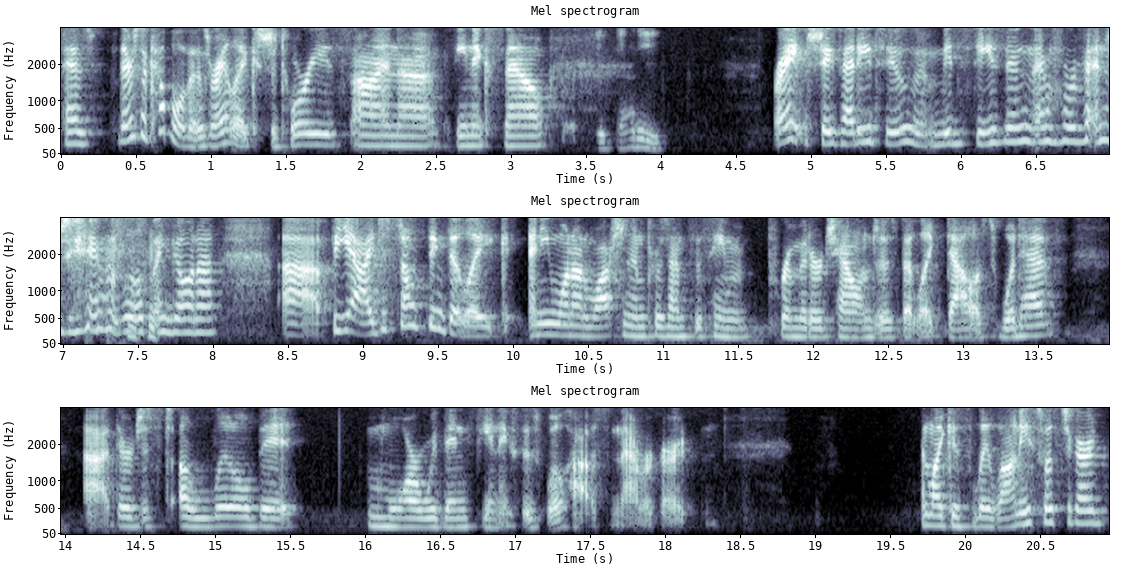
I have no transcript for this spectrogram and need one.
there's a couple of those, right? Like Shatori's on uh, Phoenix now. Right, Shey Peddy too. Mid-season revenge game, a little thing going on. Uh, but yeah, I just don't think that like anyone on Washington presents the same perimeter challenges that like Dallas would have. Uh, they're just a little bit more within Phoenix's wheelhouse in that regard. And like, is Leilani supposed to guard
